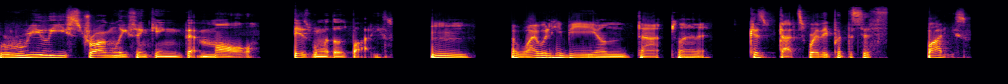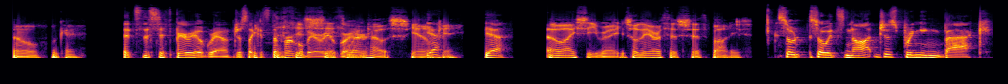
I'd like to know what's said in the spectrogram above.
really strongly thinking that Maul is one of those bodies Hmm. But why would he be on that planet? because that's where they put the Sith bodies. Oh, okay. It's the Sith burial ground, just like it's the Purrgil burial Sith ground. warehouse. Yeah, Yeah. Okay. Yeah. Oh, I see. Right. So they are the Sith bodies. So, so it's not just bringing back.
